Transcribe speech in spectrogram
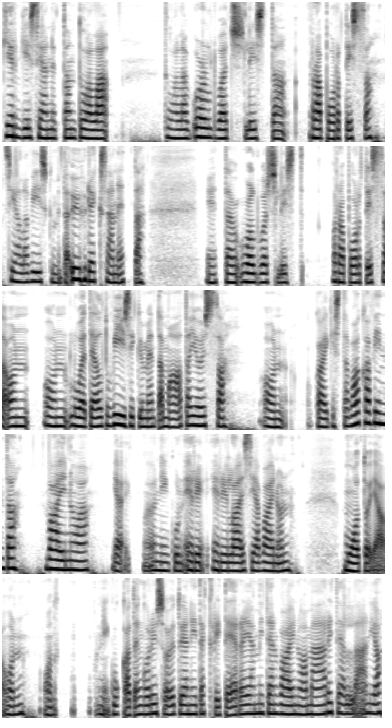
Kirgisia nyt on tuolla, tuolla World Watch-lista raportissa siellä 59, että, että World Watch List raportissa on, on lueteltu 50 maata, joissa on kaikista vakavinta vainoa ja niin kuin eri, erilaisia vainon muotoja on, on niin kuin kategorisoitu ja niitä kriteerejä, miten vainoa määritellään. Ja,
